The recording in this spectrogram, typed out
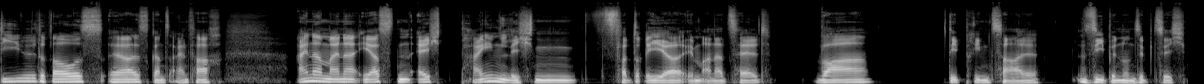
Deal draus? Ja, ist ganz einfach. Einer meiner ersten echt peinlichen Verdreher im Anerzelt war die Primzahl 77.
